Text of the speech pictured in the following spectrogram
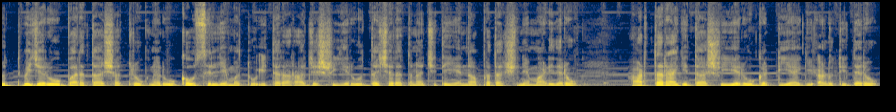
ಋತ್ವಿಜರು, ಭರತ, ಶತ್ರುಘ್ನರು, ಕೌಸಲ್ಯ ಮತ್ತು ಇತರ ರಾಜಶ್ರೀಯರು ದಶರಥನ ಚಿತೆಯನ್ನ ಪ್ರದಕ್ಷಿಣೆ ಮಾಡಿದರು. ಅರ್ಥರಾಗಿದ್ದ ಶ್ರೀಯರು ಗಟ್ಟಿಯಾಗಿ ಅಳುತ್ತಿದ್ದರು.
